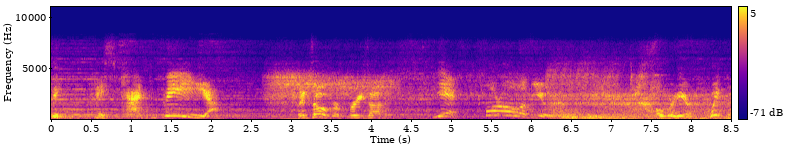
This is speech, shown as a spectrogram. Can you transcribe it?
This can't be! It's over, Frieza. Yes, for all of you! Over here, quickly.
